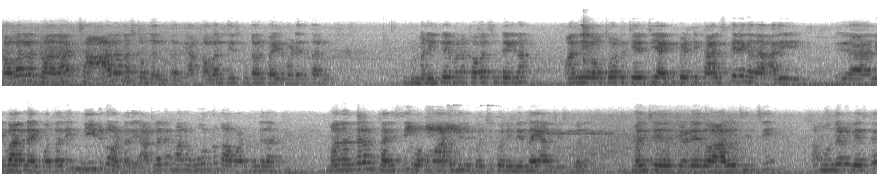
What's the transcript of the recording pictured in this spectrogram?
కవర్ల ద్వారా చాలా నష్టం జరుగుతుంది. ఆ కవర్లు తీసుకుంటారు బయట పడేస్తారు. ఇప్పుడు మన ఇంట్లో ఏమైనా కవర్స్ ఉంటాయి కదా అన్నీ ఒక చోట చేర్చి అగ్గి పెట్టి కాలిస్తేనే కదా అది నివారణ అయిపోతుంది నీట్గా ఉంటుంది. అట్లనే మన ఊరును కాపాడుకునేదానికి మనందరం కలిసి ఒక మాట మీదకి వచ్చి కొన్ని నిర్ణయాలు తీసుకొని మంచి ఏదో చెడు ఏదో ఆలోచించి ముందడు వేస్తే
